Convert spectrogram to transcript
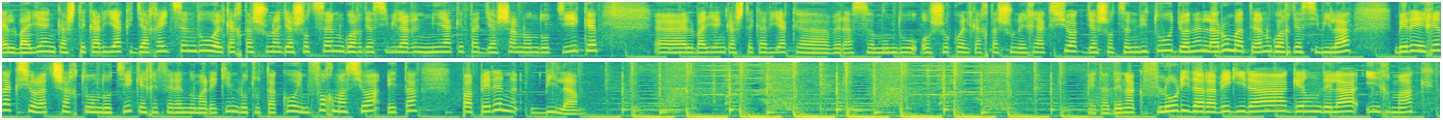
elbaien kastekariak jarraitzen du elkartasuna jasotzen Guardia Zibilaren miak eta jasan ondotik. Uh, elbaien kastekariak uh, beraz mundu osoko elkartasun reakzioak jasotzen ditu, joanen larun batean Guardia Zibila bere erredakziorat sartu ondotik erreferendumarekin lotutako informazioa eta paperen bila. Eta denak Floridara begira, geundela Irmak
